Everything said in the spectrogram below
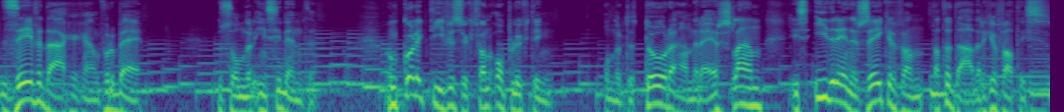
Zeven dagen gaan voorbij. Zonder incidenten. Een collectieve zucht van opluchting. Onder de toren aan de Rijerslaan is iedereen er zeker van dat de dader gevat is.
